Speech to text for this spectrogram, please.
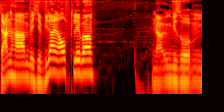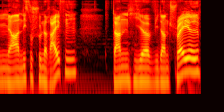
Dann haben wir hier wieder einen Aufkleber. Ja, irgendwie so, mm, ja, nicht so schöne Reifen. Dann hier wieder ein Trail.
